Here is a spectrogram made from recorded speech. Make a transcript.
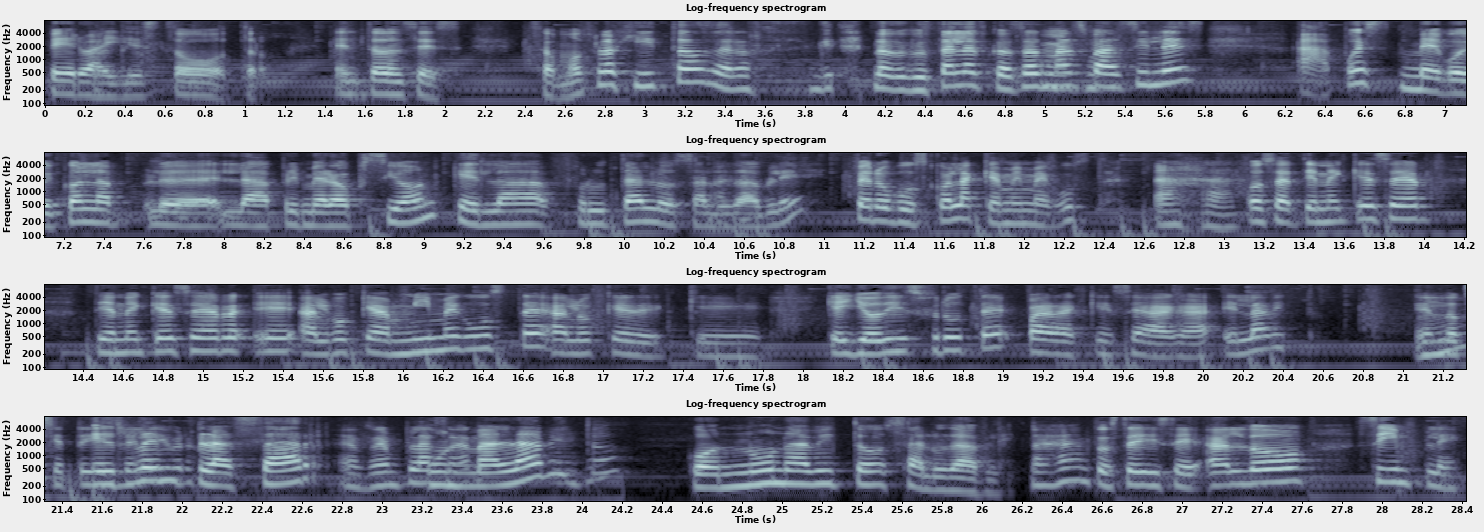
pero hay esto otro. Entonces, somos flojitos, ¿no? nos gustan las cosas más fáciles. Ah, pues me voy con la, la- la primera opción, que es la fruta, lo saludable. Pero busco la que a mí me gusta. Ajá. O sea, tiene que ser, tiene que ser eh, algo que a mí me guste, algo que, que, que yo disfrute para que se haga el hábito. Es lo que te dice Es el libro. reemplazar Es reemplazar. un mal hábito con un hábito saludable. Ajá, entonces te dice, hazlo simple.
